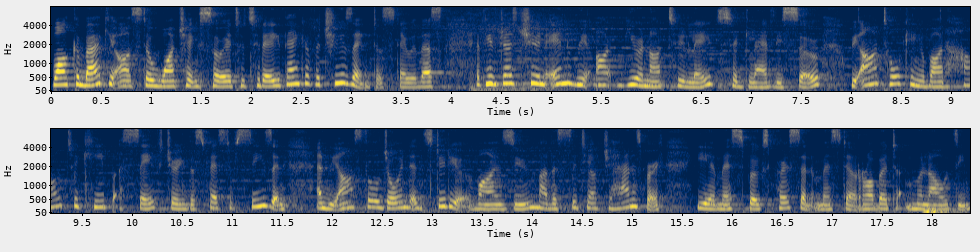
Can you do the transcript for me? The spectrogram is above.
Welcome back. You are still watching Soweto today. Thank you for choosing to stay with us. If you've just tuned in, we are you are not too late, So gladly so. We are talking about how to keep safe during this festive season, and we are still joined in studio via Zoom by the City of Johannesburg EMS spokesperson, Mr. Robert Mulaudzi.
